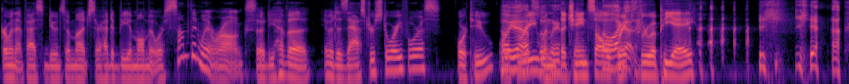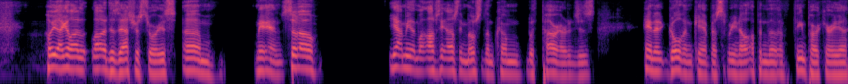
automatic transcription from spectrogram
growing that fast and doing so much, there had to be a moment where something went wrong. So do you have a you have a disaster story for us, or two, or Oh, yeah, three, absolutely. when the chainsaw Oh, ripped got- through a PA? yeah. Oh yeah, I got a lot of, lot of disaster stories. Um, man. So, yeah, I mean, obviously, honestly, most of them come with power outages, and at Golden Campus, you know, up in the theme park area.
